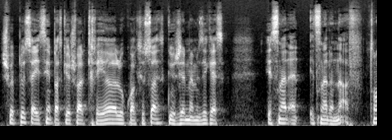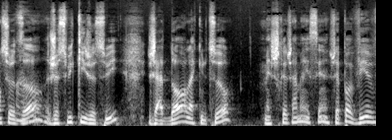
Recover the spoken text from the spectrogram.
je fais plus haïtien parce que je fais le créole ou quoi que ce soit, que j'aime la musique. It's not, it's not enough. Tu ce que je veux dire? Je suis qui je suis. J'adore la culture, mais je serai jamais haïtien. Je vais pas vivre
